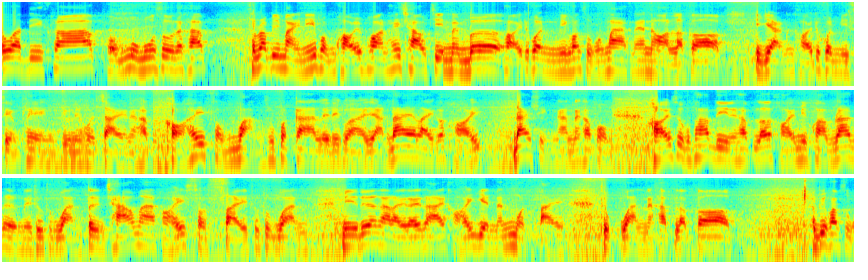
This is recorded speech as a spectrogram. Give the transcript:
สวัสดีครับ ผมหมูมูซูนะครับสำหรับปีใหม่นี้ผมขออวยพรให้ชาวจีนเมมเบอร์ขอให้ทุกคนมีความสุขมากๆ แน่นอน แล้วก็อีกอย่างหนึ่งขอให้ทุกคนมีเสียงเพลงอยู่ในหัวใจนะครับ ขอให้สมหวังทุกประการเลยดีกว่า อยากได้อะไรก็ขอให้ได้สิ่งนั้นนะครับผมขอให้สุขภาพดีนะครับแล้วก็ขอให้มีความร่าเริงในทุกๆวัน ตื่นเช้ามาขอให้สดใสทุกๆวัน มีเรื่องอะไรร้ายๆ ขอให้เย็นนั้นหมดไปทุกวันนะครับ แล้วก็มีความสุข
